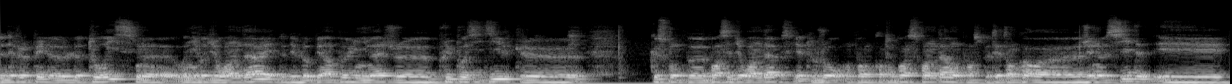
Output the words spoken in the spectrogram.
de développer le, le tourisme euh, au niveau du Rwanda et de développer un peu une image euh, plus positive que que ce qu'on peut penser du Rwanda, parce qu'il y a toujours, quand on pense Rwanda, on pense peut-être encore euh, génocide, et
